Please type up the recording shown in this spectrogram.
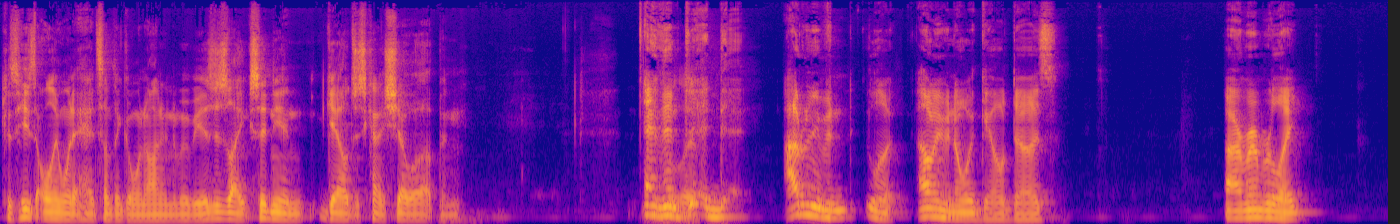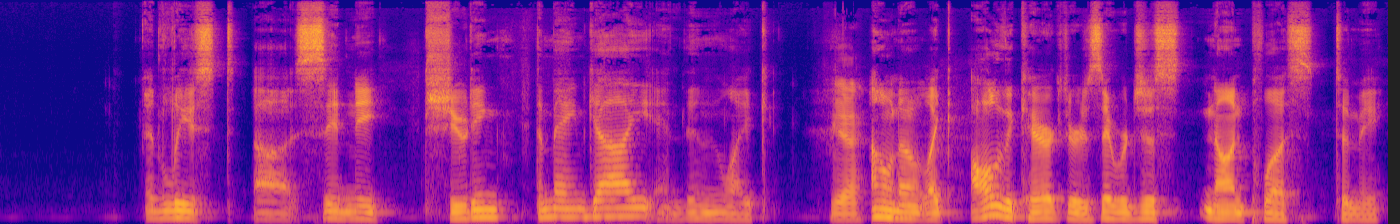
because he's the only one that had something going on in the movie. It's just like Sidney and Gale just kind of show up and And then live. d- d- I don't even look. I don't even know what Gale does. I remember like at least uh Sidney shooting the main guy, and then like yeah, I don't know, like all of the characters they were just non-plus to me.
